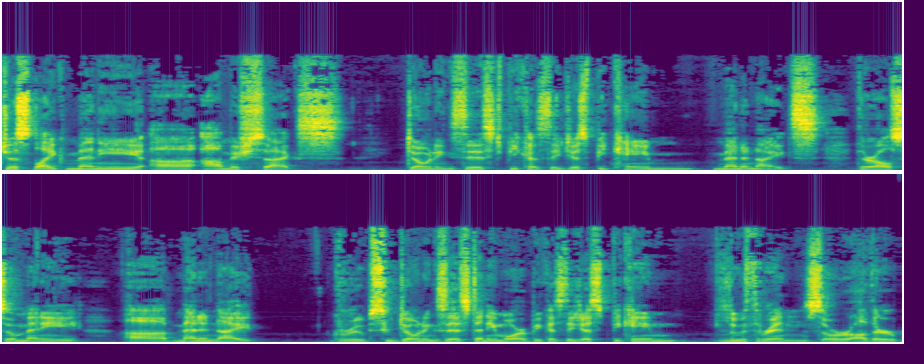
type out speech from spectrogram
Just like many uh, Amish sects don't exist because they just became Mennonites, there are also many uh, Mennonite groups who don't exist anymore because they just became Lutherans or other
